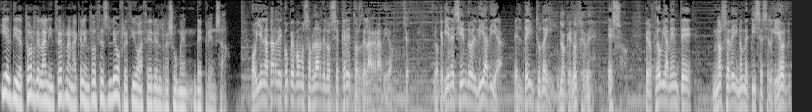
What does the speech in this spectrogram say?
y el director de la linterna en aquel entonces le ofreció hacer el resumen de prensa. Hoy en la tarde de Cope vamos a hablar de los secretos de la radio. Lo que viene siendo el día a día, el day to day. Lo que no se ve. Eso. Pero que obviamente no se ve y no me pises el guion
